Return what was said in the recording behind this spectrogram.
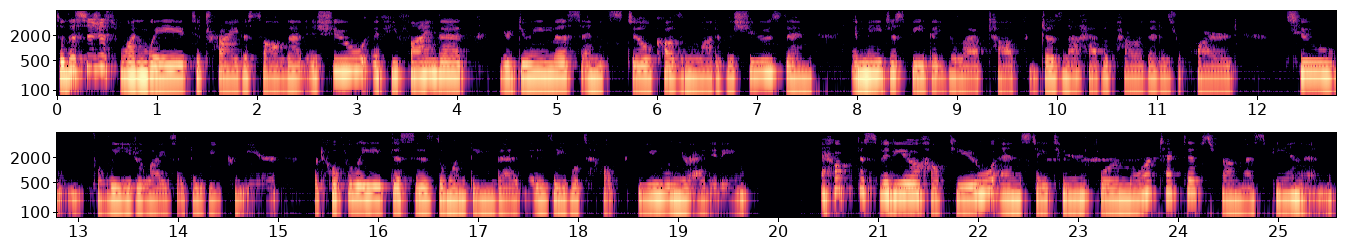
So this is just one way to try to solve that issue. If you find that you're doing this and it's still causing a lot of issues, then it may just be that your laptop does not have the power that is required to fully utilize Adobe Premiere. But hopefully this is the one thing that is able to help you when you're editing. I hope this video helped you and stay tuned for more tech tips from SPNN.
